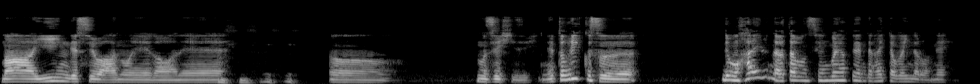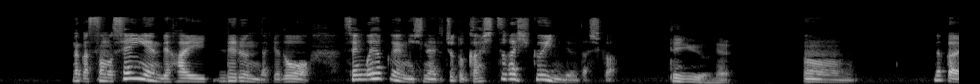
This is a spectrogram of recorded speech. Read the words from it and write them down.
まあ、いいんですよ、あの映画はね。うん。もうぜひぜひ。ネットフリックス、でも入るなら多分1500円で入った方がいいんだろうね。なんかその1000円で入れるんだけど、1500円にしないとちょっと画質が低いんだよ、確か。っていうよね。うん。だか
